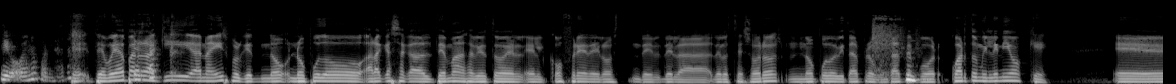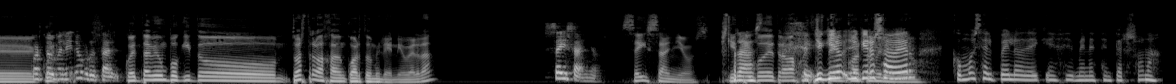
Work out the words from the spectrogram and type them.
Digo, bueno, pues nada. Te, te voy a parar aquí, Anaís, porque no, no puedo, ahora que has sacado el tema, has abierto el, el cofre de los, de, de la- de los tesoros, no puedo evitar preguntarte por cuarto milenio, ¿qué? Eh, Cuarto milenio brutal. Cuéntame un poquito, tú has trabajado en cuarto milenio, ¿verdad? Seis años. Seis años. ¿Qué Ostras. tipo de trabajo Yo hiciste en quiero- yo quiero saber-? ¿Cómo es el pelo de Iker Jiménez en persona?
